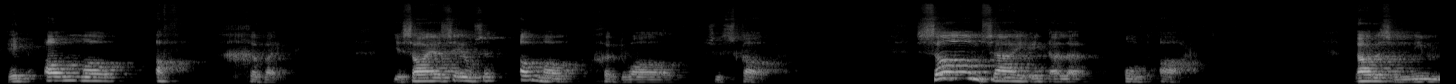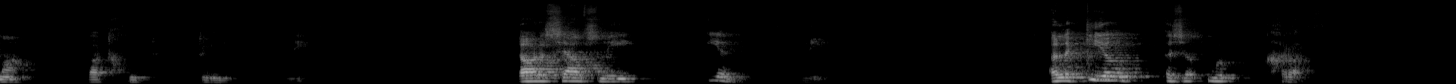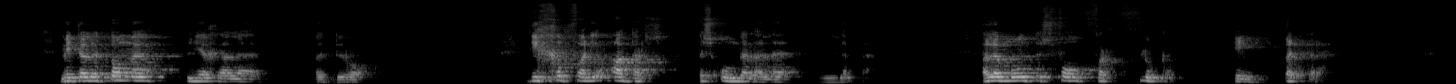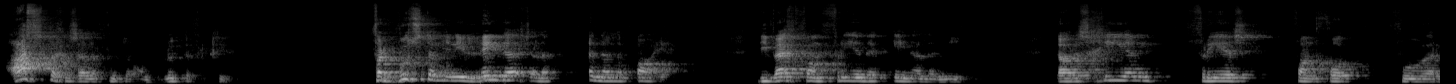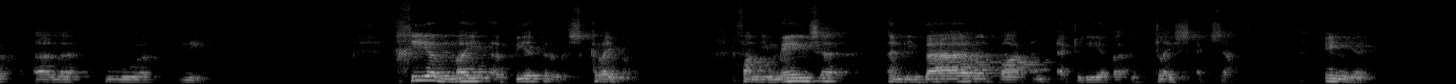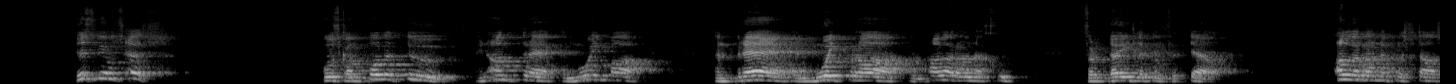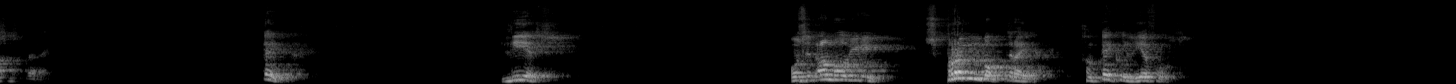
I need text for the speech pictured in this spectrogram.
het almal afgewyk. Jesaja sê ons het almal gedwaal soos skape. Saam sê hy het hulle ontaard. Daar is niemand wat goed doen nie. Daar is selfs nie een nie. Hulle keel is 'n oop graf. Met hulle tonge pleeg hulle bedrog. Die gif van die adders is onder hulle lippe. Hulle mond is vol vervloeking en bitterheid. Hastig is hulle voete om bloed te vergiet. Verwoesting en ellende is hulle in hulle paaie. Die weg van vrede ken hulle nie. Daar is geen vrees van God voor hulle oë nie. Gee my 'n beter beskrywing van die mense in die wêreld waarin ek lewe in kluis ek self. En jy. Dis wie ons is. Ons kan polle toe en aantrek en mooi maak en brag en mooi praat en allerlei goed verduidelik en vertel. Allerlei prestasies. Kyk. Lees. Ons het almal hierdie springbok treye. Gaan kyk hoe leef ons.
